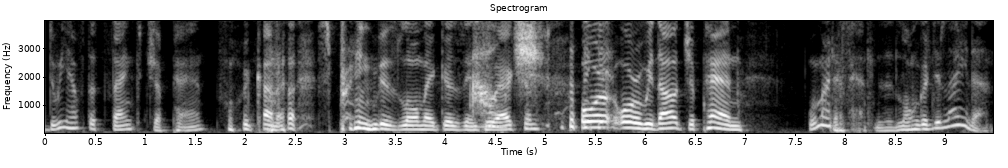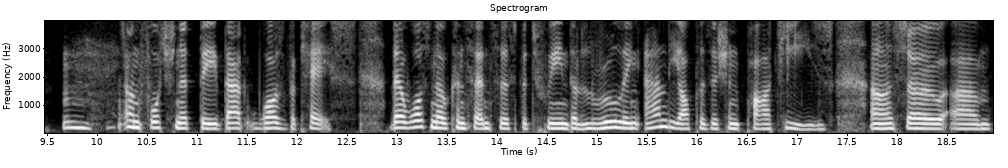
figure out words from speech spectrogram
do we have to thank Japan for kind of springing these lawmakers into Ouch. action? Or, or without Japan, we might have had a longer delay then. Unfortunately, that was the case. There was no consensus between the ruling and the opposition parties. Uh, so um,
